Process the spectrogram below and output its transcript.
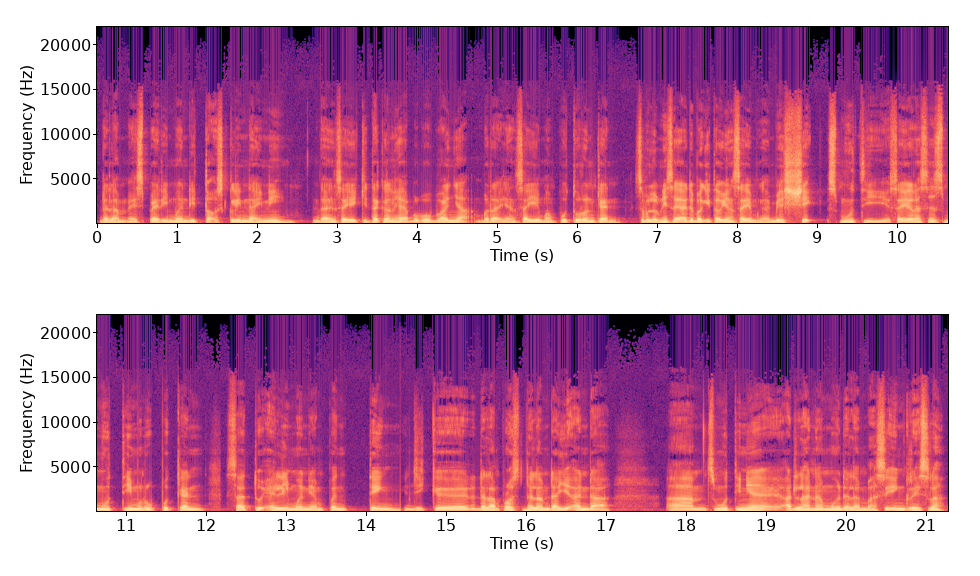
dalam eksperimen detox clean night ini dan saya kita akan lihat berapa banyak berat yang saya mampu turunkan. Sebelum ni saya ada bagi tahu yang saya mengambil shake smoothie. Saya rasa smoothie merupakan satu elemen yang penting jika dalam proses dalam diet anda um, smoothie ni adalah nama dalam bahasa Inggeris lah.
